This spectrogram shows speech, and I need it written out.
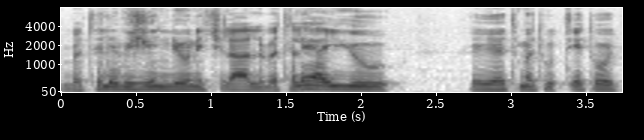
በቴሌቪዥን ሊሆን ይችላል፣ በተለያዩ የህትመት ውጤቶች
